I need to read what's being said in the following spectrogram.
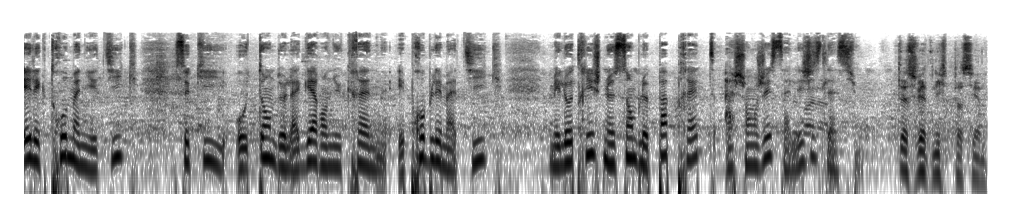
électromagnétique, ce qui, au temps de la guerre en Ukraine, est problématique, mais l'Autriche ne semble pas prête à changer sa législation. Das wird nicht passieren.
